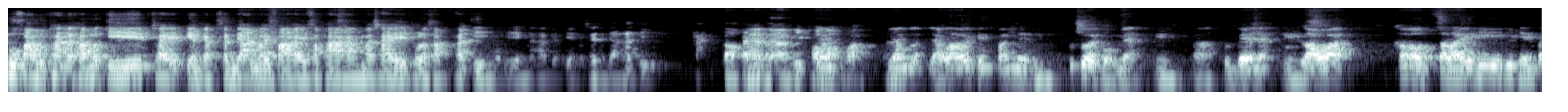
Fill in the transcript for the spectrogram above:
ผู้ฟังทุกท่านนะครับ เมื่อกี้ใช้เปลี่ยนจากสัญญาณ Wi-Fi สภามาใช้โทรศัพท์ 5G ของผมเองนะครับเดี๋ยวเปลี่ยนมาใช้สัญญาณ 5G อะต่อกันน่านะคจะรับมีความหวังกว่ายังอยากเล่าให้เพ้งฟังนิดนึงผู้ช่วยผมเนี่ยอืมอ่าคุณเบสเนี่ยอืมเล่าว่าเขาเอาสไลด์ที่ที่เท้งไป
